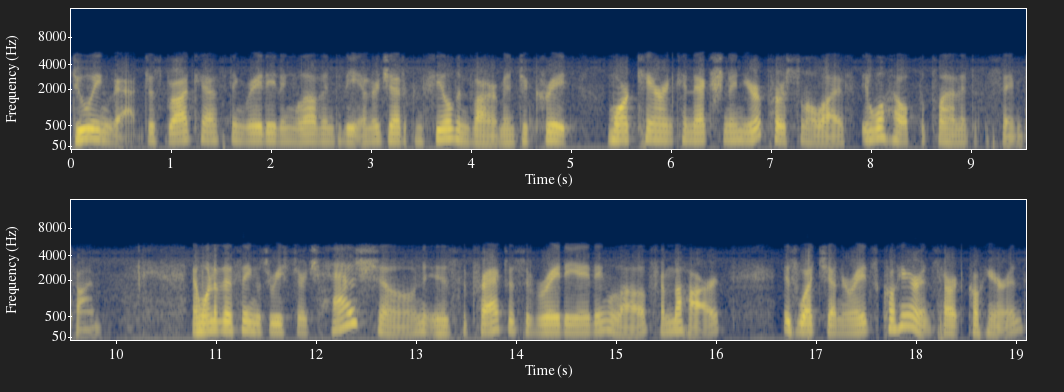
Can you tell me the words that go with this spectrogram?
doing that, just broadcasting, radiating love into the energetic and field environment to create more care and connection in your personal life, it will help the planet at the same time. And one of the things research has shown is the practice of radiating love from the heart is what generates coherence, heart coherence.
